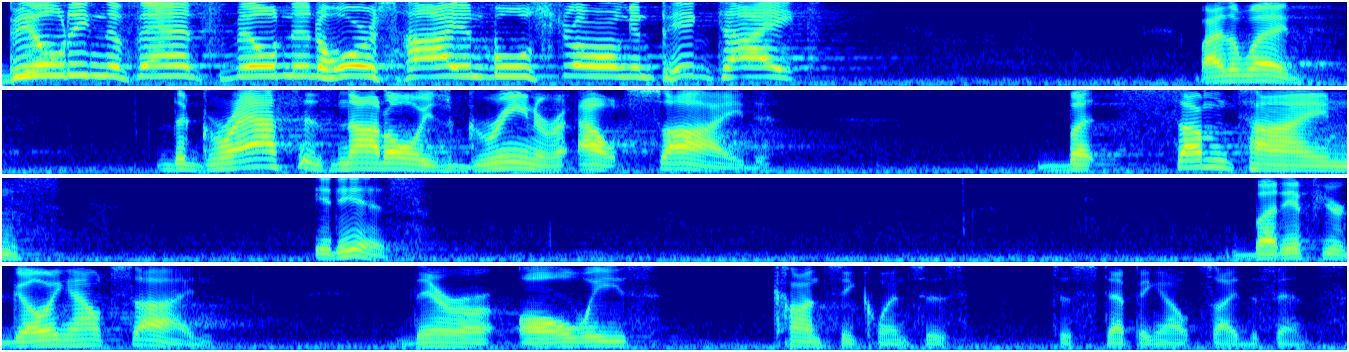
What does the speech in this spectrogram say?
Building the fence, building it horse high and bull strong and pig tight. By the way, the grass is not always greener outside, but sometimes it is. But if you're going outside, there are always consequences to stepping outside the fence.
